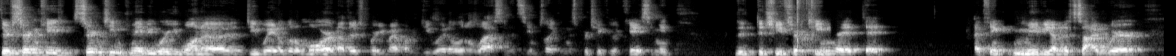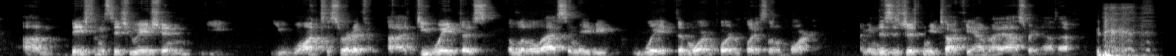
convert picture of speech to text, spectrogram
there's certain case certain teams maybe where you want to de-weight a little more, and others where you might want to de-weight a little less. And it seems like in this particular case, I mean, the, the Chiefs are a team that that I think maybe on the side where, um, based on the situation, you you want to sort of uh, de-weight a little less and maybe weight the more important plays a little more. I mean, this is just me talking out of my ass right now, though.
